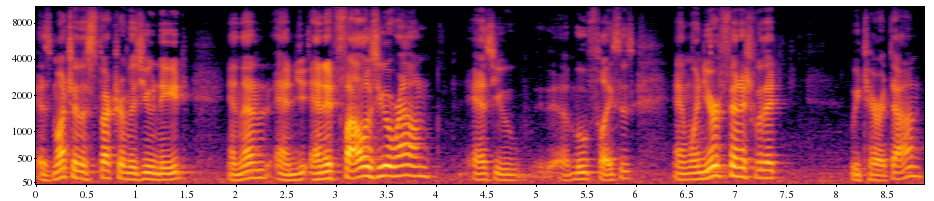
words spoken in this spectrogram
as much of the spectrum as you need, and then and you, and it follows you around as you uh, move places. And when you're finished with it, we tear it down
